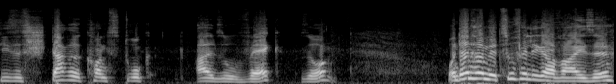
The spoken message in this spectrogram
Dieses starre Konstrukt also weg. So, und dann haben wir zufälligerweise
